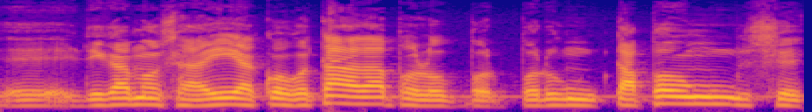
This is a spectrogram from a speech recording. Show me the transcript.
eh, digamos aí acogotada polo, por, por un tapón eh,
